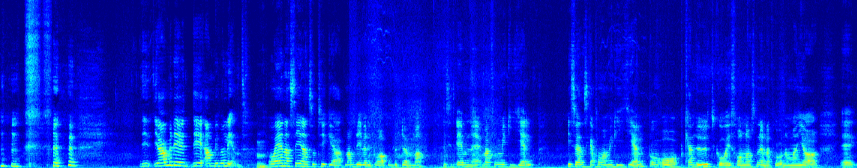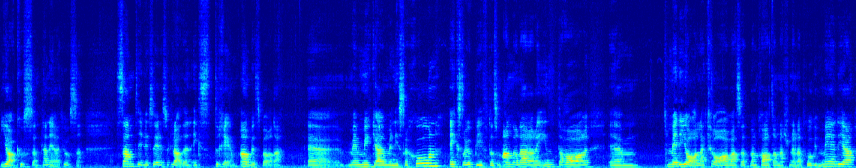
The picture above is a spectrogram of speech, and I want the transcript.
Ja, men det, det är ambivalent. Mm. Å ena sidan så tycker jag att man blir väldigt bra på att bedöma i sitt ämne. Man får mycket hjälp. I svenskan får man mycket hjälp och, och kan utgå ifrån nationella prov när man gör, eh, gör kursen, planerar kursen. Samtidigt så är det såklart en extrem arbetsbörda. Eh, med mycket administration, extra uppgifter som andra lärare inte har. ehm, mediala krav, alltså att man pratar om nationella prov i media.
